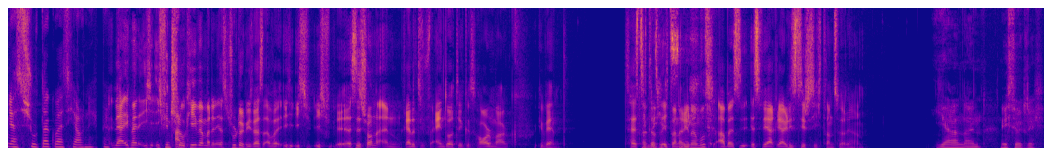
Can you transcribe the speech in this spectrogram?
Erst Schultag weiß ich auch nicht mehr. Ja, ich meine, ich, ich finde schon okay, wenn man den ersten Schultag nicht weiß, aber ich, ich, ich, es ist schon ein relativ eindeutiges Hallmark-Event. Das heißt nicht, dass ich man sich daran erinnern muss, aber es, es wäre realistisch, sich daran zu erinnern. Ja, nein, nicht wirklich.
